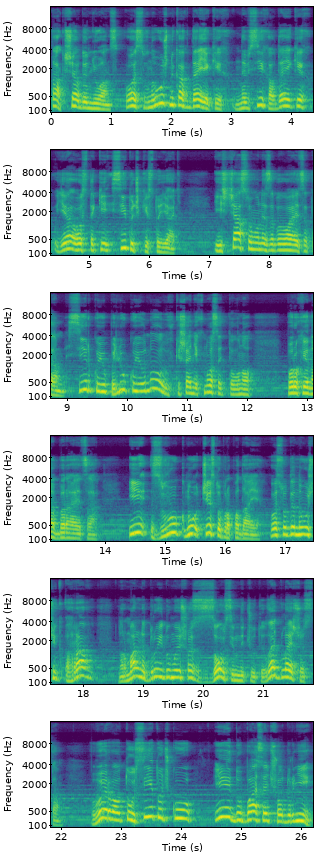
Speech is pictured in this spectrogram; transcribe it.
Так, ще один нюанс. Ось в наушниках деяких, не всіх, а в деяких є ось такі сіточки стоять. І з часом вони забиваються там сіркою, пилюкою, ну, в кишенях носить, то воно порохи набирається. І звук ну, чисто пропадає. Ось один наушник грав, нормально, другий, думаю, щось зовсім не чути. Ледь-ледь щось там. Вирвав ту сіточку і дубасять, що дурні.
